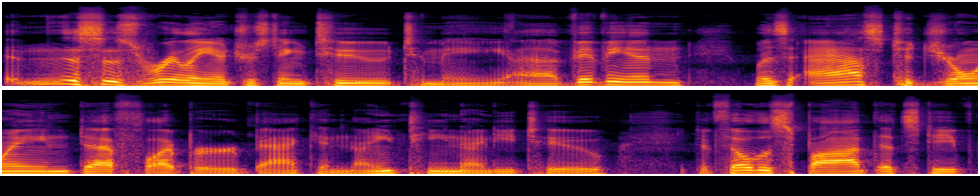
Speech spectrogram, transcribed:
this is really interesting too to me. Uh, Vivian was asked to join Def Leppard back in 1992 to fill the spot that Steve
